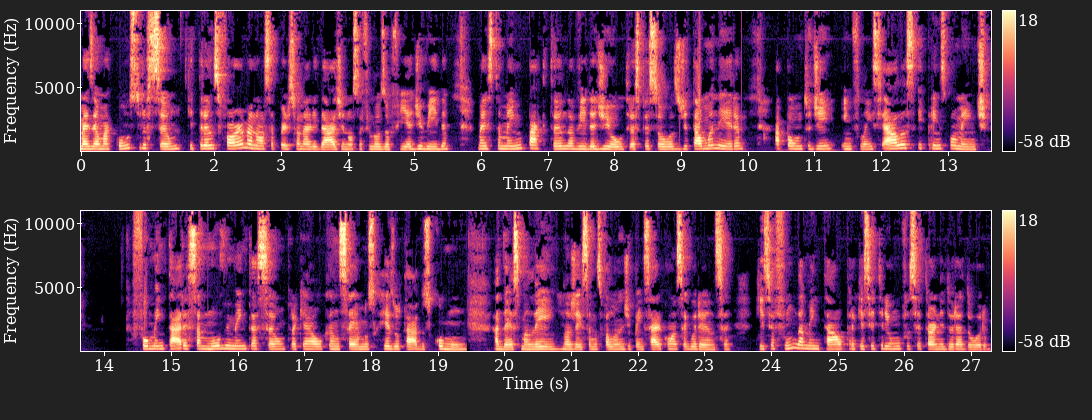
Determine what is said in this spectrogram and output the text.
mas é uma construção que transforma a nossa personalidade, a nossa filosofia de vida, mas também impactando a vida de outras pessoas de tal maneira a ponto de influenciá-las e principalmente fomentar essa movimentação para que alcancemos resultados comuns. A décima lei, nós já estamos falando de pensar com a segurança, que isso é fundamental para que esse triunfo se torne duradouro.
